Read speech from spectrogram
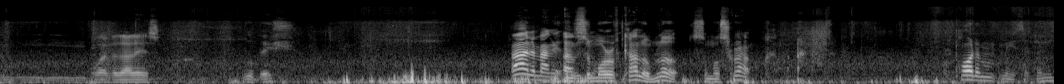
mm, Whatever that is. rubbish. And a magnet. And some more of Callum, look. Some more scrap. Pardon me a second.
